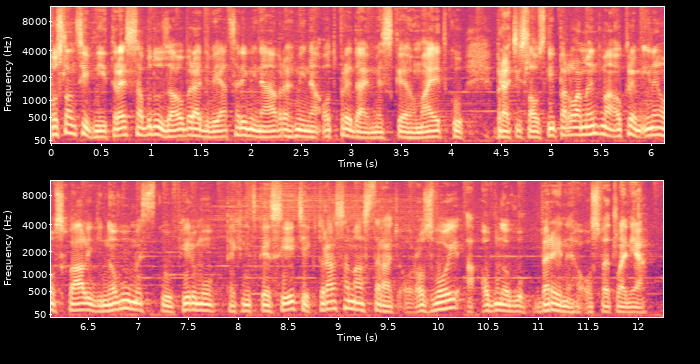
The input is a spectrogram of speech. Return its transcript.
Poslanci v Nitre sa budú zaobrať viacerými návrhmi na odpredaj mestského majetku. Bratislavský parlament má okrem iného schváliť novú mestskú firmu Technické siete, ktorá sa má starať o rozvoj a obnovu verejného osvetlenia.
